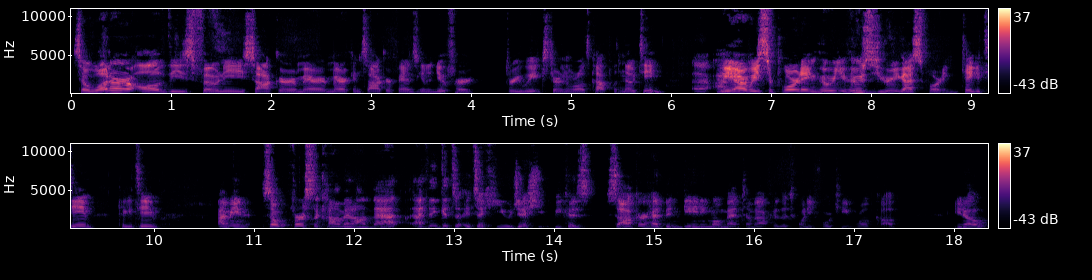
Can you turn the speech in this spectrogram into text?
So what are all of these phony soccer Amer- American soccer fans going to do for three weeks during the World Cup with no team? uh, We are we supporting who are you? Who's who are you guys supporting? Take a team. Pick a team. I mean, so first to comment on that, I think it's a, it's a huge issue because soccer had been gaining momentum after the 2014 World Cup. You know,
